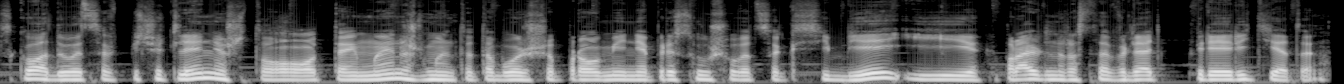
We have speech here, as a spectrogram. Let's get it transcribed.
складывается впечатление, что тайм-менеджмент это больше про умение прислушиваться к себе и правильно расставлять приоритеты.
